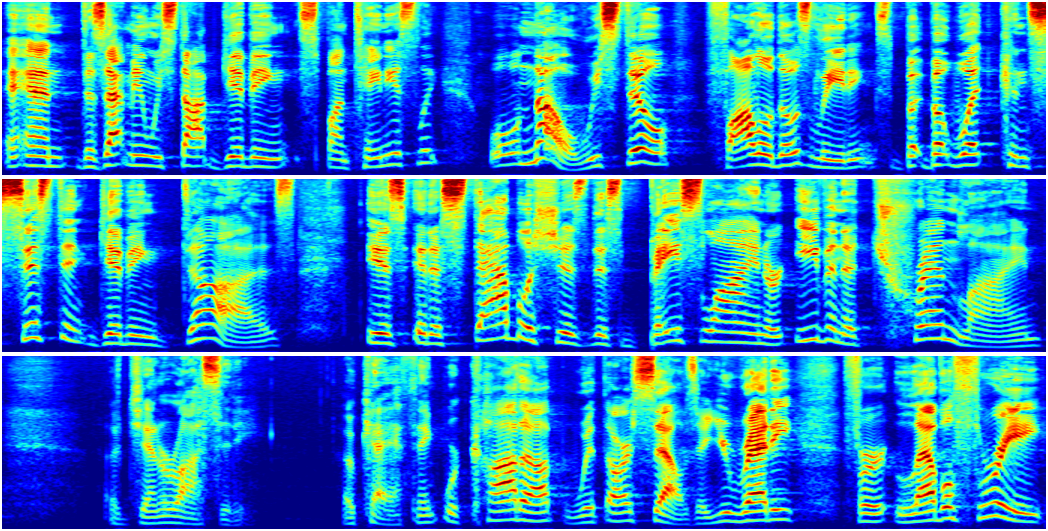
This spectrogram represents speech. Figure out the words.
And does that mean we stop giving spontaneously? Well, no, we still follow those leadings. But, but what consistent giving does is it establishes this baseline or even a trend line of generosity. Okay, I think we're caught up with ourselves. Are you ready for level three,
